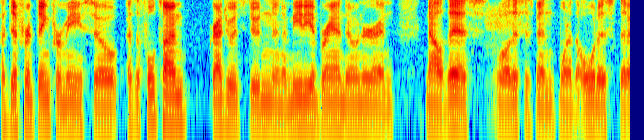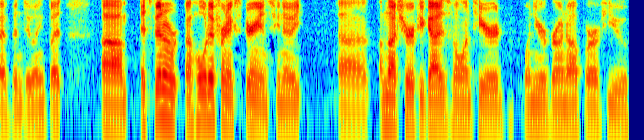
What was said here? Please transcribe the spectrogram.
a different thing for me. So, as a full time graduate student and a media brand owner, and now this, well, this has been one of the oldest that I've been doing, but um, it's been a, a whole different experience. You know, uh, I'm not sure if you guys volunteered when you were growing up or if you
